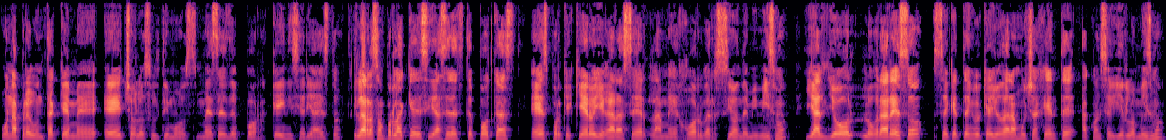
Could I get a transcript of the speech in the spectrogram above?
Una pregunta que me he hecho los últimos meses de por qué iniciaría esto. Y la razón por la que decidí hacer este podcast es porque quiero llegar a ser la mejor versión de mí mismo. Y al yo lograr eso, sé que tengo que ayudar a mucha gente a conseguir lo mismo.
